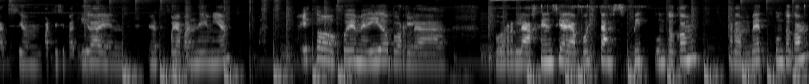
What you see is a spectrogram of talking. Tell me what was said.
acción participativa en, lo que fue la pandemia. Esto fue medido por la, por la agencia de apuestas bit.com, perdón, bet.com.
